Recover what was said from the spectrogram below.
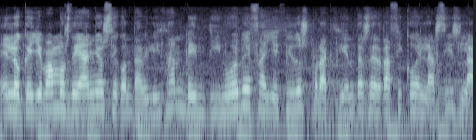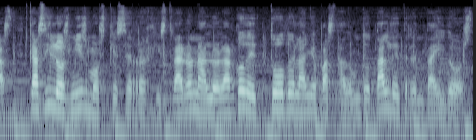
En lo que llevamos de año se contabilizan 29 fallecidos por accidentes de tráfico en las islas, casi los mismos que se registraron a lo largo de todo el año pasado, un total de 32.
